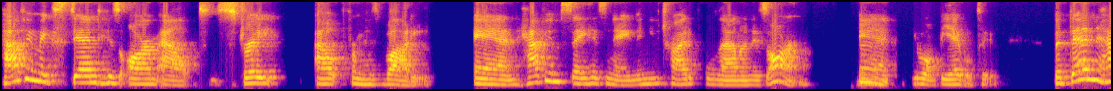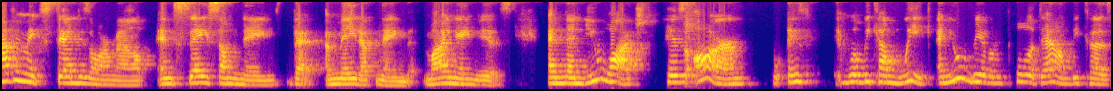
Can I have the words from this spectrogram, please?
Have him extend his arm out straight out from his body and have him say his name and you try to pull down on his arm mm. and you won't be able to. But then have him extend his arm out and say some name that a made up name that my name is. And then you watch his arm is, will become weak and you will be able to pull it down because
